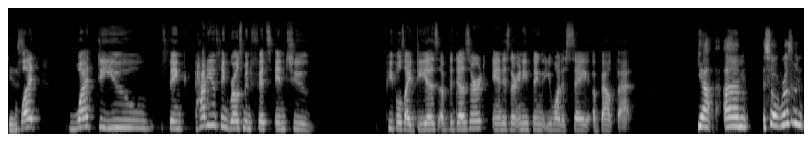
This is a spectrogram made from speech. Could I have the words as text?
Yes. What what do you think how do you think Rosamond fits into people's ideas of the desert and is there anything that you want to say about that? Yeah, um so Rosamond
